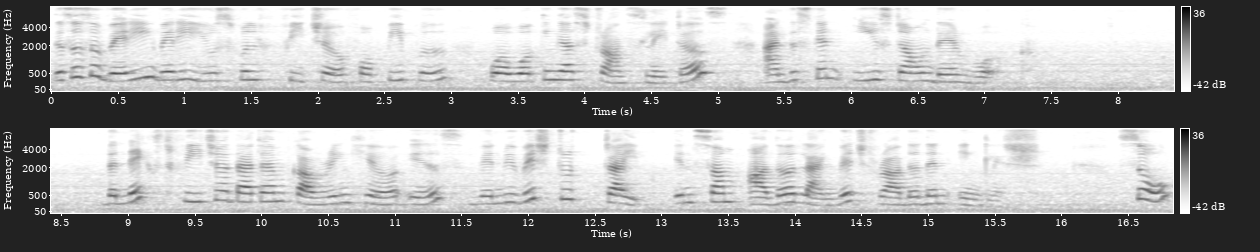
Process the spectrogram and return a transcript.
This is a very very useful feature for people who are working as translators and this can ease down their work. The next feature that I am covering here is when we wish to type in some other language rather than English. So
